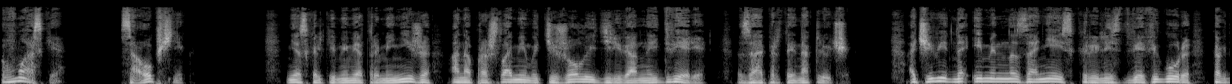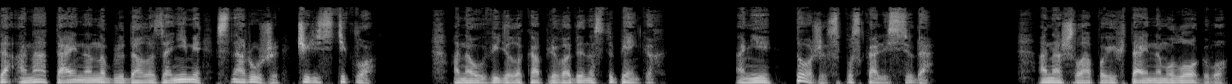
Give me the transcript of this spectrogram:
в маске? Сообщник? Несколькими метрами ниже она прошла мимо тяжелой деревянной двери, запертой на ключ. Очевидно, именно за ней скрылись две фигуры, когда она тайно наблюдала за ними снаружи, через стекло. Она увидела капли воды на ступеньках. Они тоже спускались сюда. Она шла по их тайному логову,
